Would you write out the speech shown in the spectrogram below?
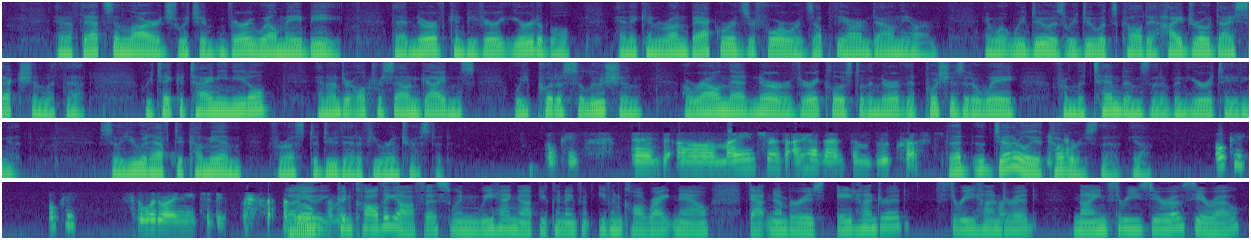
And if that's enlarged, which it very well may be, that nerve can be very irritable and it can run backwards or forwards, up the arm, down the arm. And what we do is we do what's called a hydrodissection with that. We take a tiny needle and under ultrasound guidance, we put a solution around that nerve, very close to the nerve, that pushes it away from the tendons that have been irritating it. So you would have to come in for us to do that if you were interested. Okay, and uh, my insurance, I have Anthem Blue Cross. That generally it Yeah. covers that. Yeah. Okay, okay. So what do I need to do? Well, Well- you can call the office when we hang up. You can even, even call right now. That number is 800 300 9300.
